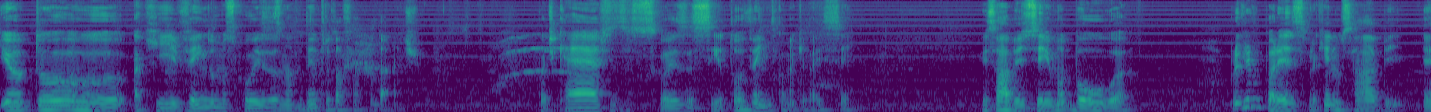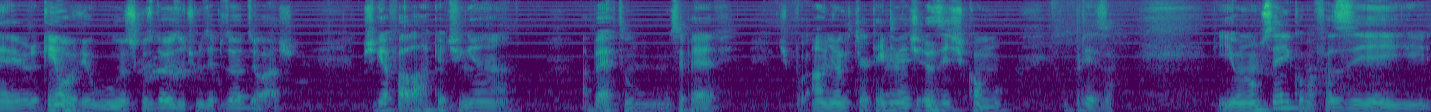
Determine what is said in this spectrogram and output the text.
eu tô aqui vendo umas coisas dentro da faculdade. Podcasts, essas coisas assim, eu tô vendo como é que vai ser. E sabe, seria uma boa. Por incrível que pareça, pra quem não sabe, é, quem ouviu acho que os dois últimos episódios, eu acho, cheguei a falar que eu tinha aberto um CPF Tipo, a Young Entertainment existe como empresa. E eu não sei como fazer.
